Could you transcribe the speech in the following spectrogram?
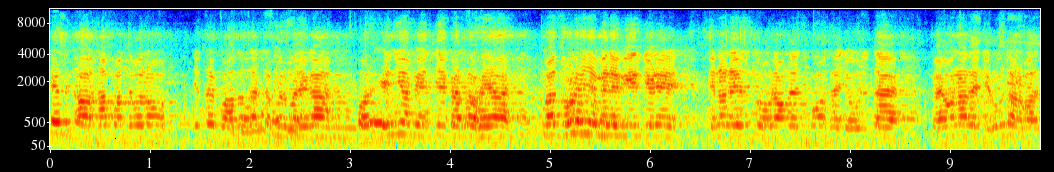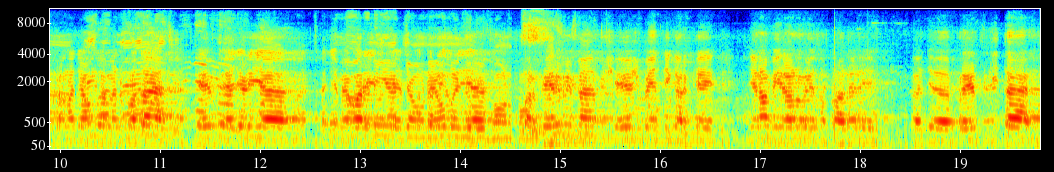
ਇਸ ਖਾਲਸਾ ਪੰਥ ਵੱਲੋਂ ਜਿੱਥੇ ਬਾਦਲ ਦਾ ਟੱਬਰ ਮਰੇਗਾ ਔਰ ਇੰਨੀਆਂ ਬੇਨਤੀਆਂ ਕਰਦਾ ਹੋਇਆ ਮੈਂ ਥੋੜੇ ਜਿਹੇ ਮੇਰੇ ਵੀਰ ਜਿਹੜੇ ਜਿਨ੍ਹਾਂ ਨੇ ਇਸ ਪ੍ਰੋਗਰਾਮ ਦੇ ਵਿੱਚ ਬਹੁਤ ਸਹਿਯੋਗ ਦਿੱਤਾ ਹੈ ਮੈਂ ਉਹਨਾਂ ਦੇ ਜ਼ਰੂਰ ਧੰਨਵਾਦ ਕਰਨਾ ਚਾਹੂੰਗਾ। ਮੈਨੂੰ ਪਤਾ ਹੈ ਕਿ ਇਹ ਜਿਹੜੀ ਹੈ ਜ਼ਿੰਮੇਵਾਰੀ ਆਉਣੇ ਹੋ, ਮੈਨੂੰ ਵੀ ਫੋਨ- ਪਰ ਫਿਰ ਵੀ ਮੈਂ ਵਿਸ਼ੇਸ਼ ਬੇਨਤੀ ਕਰਕੇ ਜਿਨ੍ਹਾਂ ਵੀਰਾਂ ਨੂੰ ਇਸ ਉਪਰਾਲੇ ਲਈ ਪ੍ਰੇਰਿਤ ਕੀਤਾ ਹੈ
